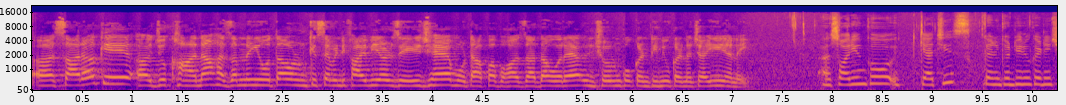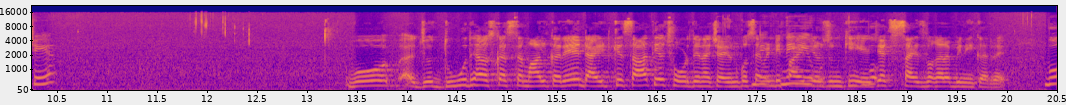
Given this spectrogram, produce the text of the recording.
आ, सारा के जो खाना हजम नहीं होता और उनकी 75 इयर्स एज है मोटापा बहुत ज़्यादा हो रहा है इंश्योर उनको कंटिन्यू करना चाहिए या नहीं? सॉरी उनको क्या चीज़ कंटिन्यू करनी चाहिए? वो जो दूध है उसका इस्तेमाल करें डाइट के साथ या छोड़ देना चाहिए। उनको सेवेंटी फाइव ईयर्स उनकी एज एक्सरसाइज वगैरह भी नहीं कर रहे। वो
